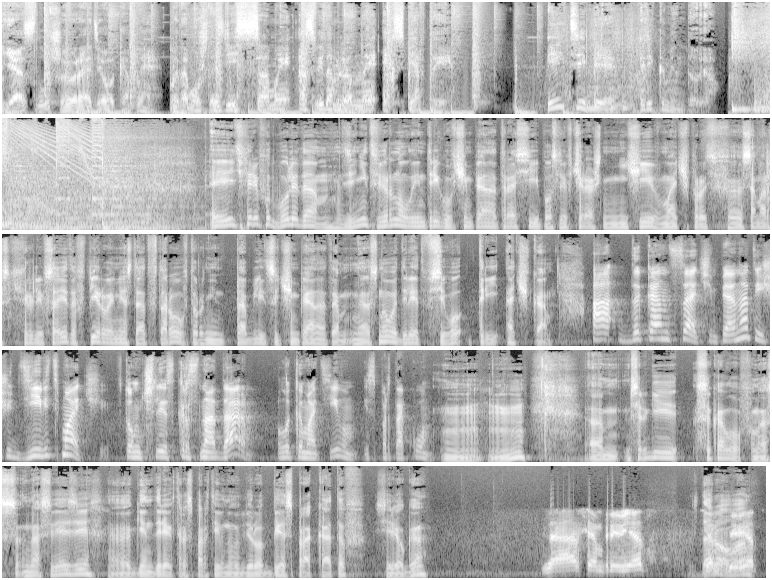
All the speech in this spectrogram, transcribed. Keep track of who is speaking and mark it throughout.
Speaker 1: Я слушаю Радио КП, потому что здесь самые осведомленные эксперты. И тебе рекомендую.
Speaker 2: И теперь в футболе, да. «Зенит» вернул интригу в чемпионат России после вчерашней ничьи в матче против э, самарских крыльев Советов. Первое место от второго в турнирной таблице чемпионата снова делит всего три очка.
Speaker 3: А до конца чемпионата еще 9 матчей, в том числе с Краснодаром, Локомотивом и Спартаком.
Speaker 2: Mm-hmm. Сергей Соколов у нас на связи, э, гендиректор спортивного бюро «Без прокатов». Серега.
Speaker 4: Да, всем привет.
Speaker 2: Здорово. Всем привет.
